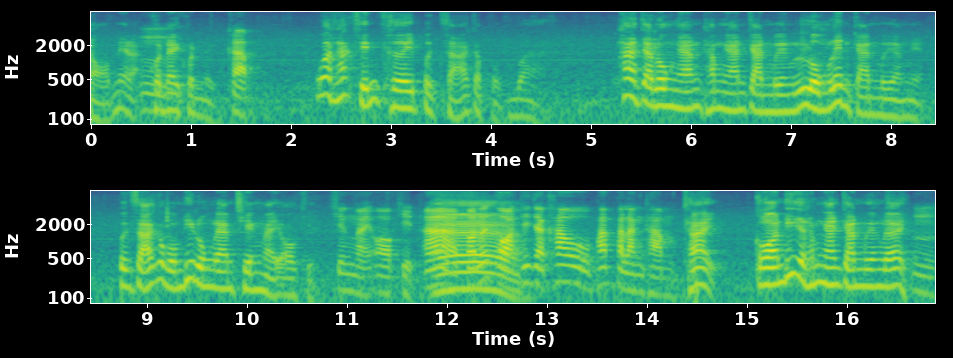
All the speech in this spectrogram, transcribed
นอมเนี่ยแหละอืม คนใดคนหนึ่ง ครับ ว่าทักษิณเคยปรึกษากับผมว่า ถ้าจะลงงานทำงานการเมืองหรือลงเล่นการเมืองเนี่ยปรึกษากับผมที่โรงแรมเชียงใหม่ออคิด เชียงใหม่ออคิดอ่าเออ ตอนนั้นก่อนที่จะเข้าพักพลังธรรม ใช่ ก่อนที่จะทำงานการเมืองเลย อืม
